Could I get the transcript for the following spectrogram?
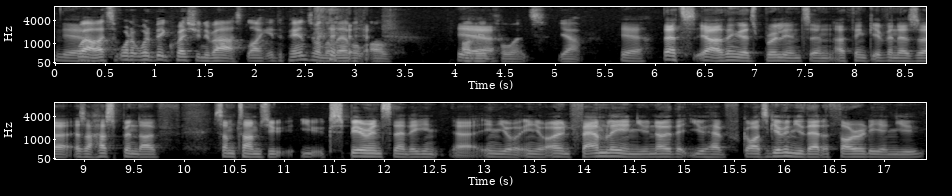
Yeah. wow, that's what a, what a big question you've asked. Like it depends on the level of, of influence. Yeah, Yeah, that's yeah. I think that's brilliant, and I think even as a as a husband, I've sometimes you you experience that in uh, in your in your own family, and you know that you have God's given you that authority, and you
